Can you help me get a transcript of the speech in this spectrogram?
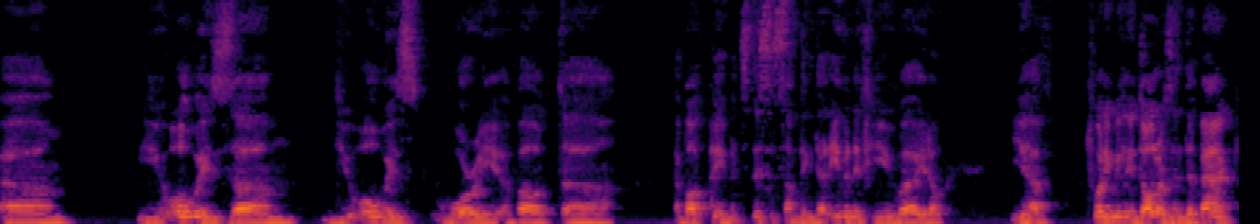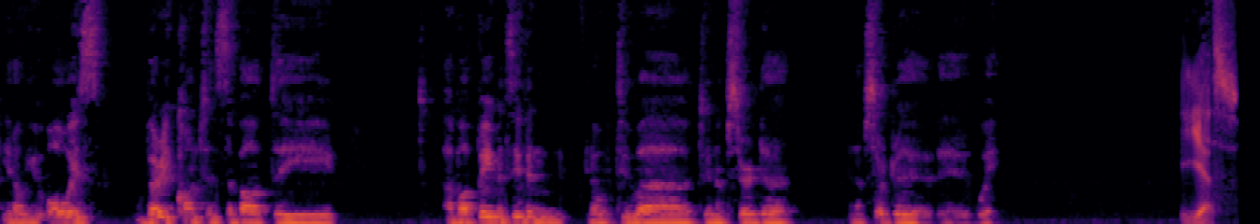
Um, you always um, you always worry about uh, about payments. This is something that even if you uh, you know you have twenty million dollars in the bank, you know you always very conscious about the about payments, even you know to uh, to an absurd uh, an absurd uh, uh way. Yes,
